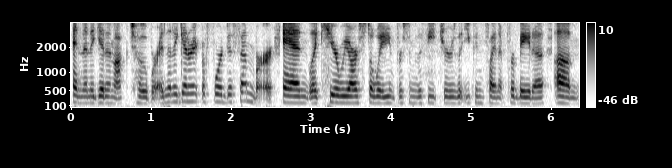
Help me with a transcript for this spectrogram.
And then again in October. And then again right before December. And like here we are still waiting for some of the features that you can sign up for beta. Um,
